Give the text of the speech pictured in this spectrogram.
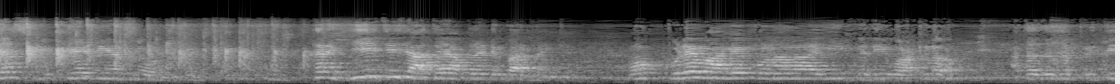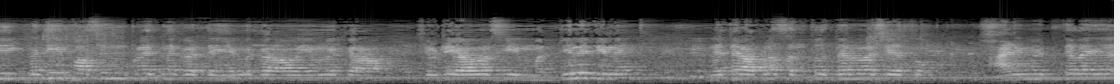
just fifty eight years old तर ही जी जाते आहे आपल्या डिपार्टमेंटची मग पुढे मागे कोणालाही कधी वाटलं? आता जसं प्रीती कधीपासून प्रयत्न करते एम ए करावं एम ए करावं शेवटी यावर्षी हिंमत दिली तिने नाहीतर आपला संतोष दरवर्षी येतो. आणि मग त्याला हे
